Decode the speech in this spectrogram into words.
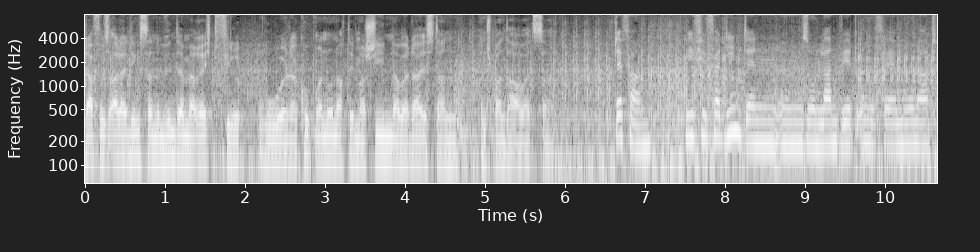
Dafür ist allerdings dann im Winter immer recht viel Ruhe. Da guckt man nur nach den Maschinen, aber da ist dann entspannte Arbeitszeit. Stefan, wie viel verdient denn ähm, so ein Landwirt ungefähr im Monat?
